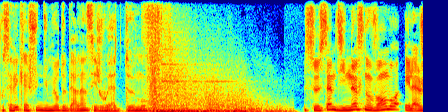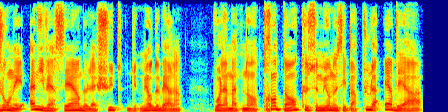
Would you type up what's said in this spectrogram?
vous savez que la chute du mur de Berlin s'est jouée à deux mots. Ce samedi 9 novembre est la journée anniversaire de la chute du mur de Berlin. Voilà maintenant 30 ans que ce mur ne sépare plus la RDA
